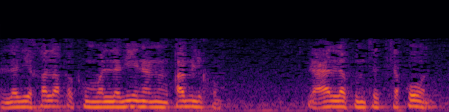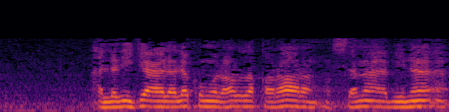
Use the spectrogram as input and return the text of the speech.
الذي خلقكم والذين من قبلكم لعلكم تتقون الذي جعل لكم الأرض قرارا والسماء بناء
